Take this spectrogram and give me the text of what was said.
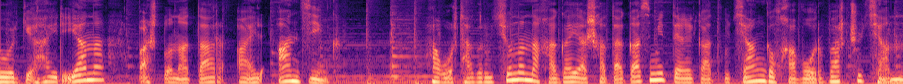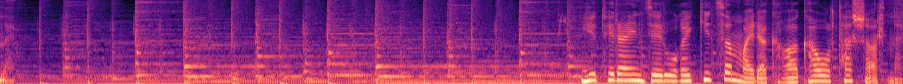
Գեորգի Հայրյանը, պաշտոնատար այլ անձինք։ Հաղորդագրությունը նախագահի աշխատակազմի տեղեկատվության գլխավոր վարչությանն է։ Եթերային ձեր ուղեկիցը Մայրաքաղաք հաղորդաշարն է։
